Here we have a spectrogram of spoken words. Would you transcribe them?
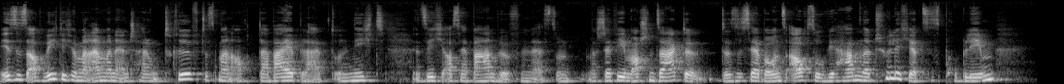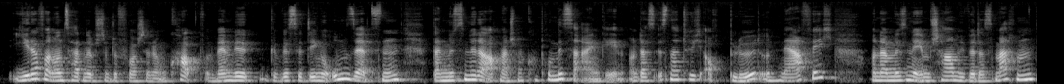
ist es auch wichtig, wenn man einmal eine Entscheidung trifft, dass man auch dabei bleibt und nicht sich aus der Bahn würfeln lässt. Und was Steffi eben auch schon sagte, das ist ja bei uns auch so. Wir haben natürlich jetzt das Problem, jeder von uns hat eine bestimmte Vorstellung im Kopf. Und wenn wir gewisse Dinge umsetzen, dann müssen wir da auch manchmal Kompromisse eingehen. Und das ist natürlich auch blöd und nervig. Und dann müssen wir eben schauen, wie wir das machen.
